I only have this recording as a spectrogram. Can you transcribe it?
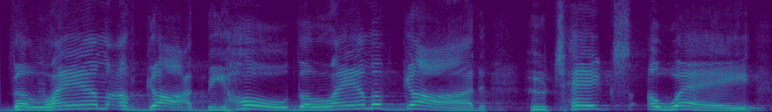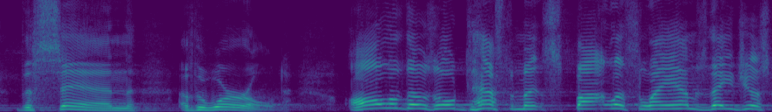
The Lamb of God, behold, the Lamb of God who takes away the sin of the world. All of those Old Testament spotless lambs, they just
